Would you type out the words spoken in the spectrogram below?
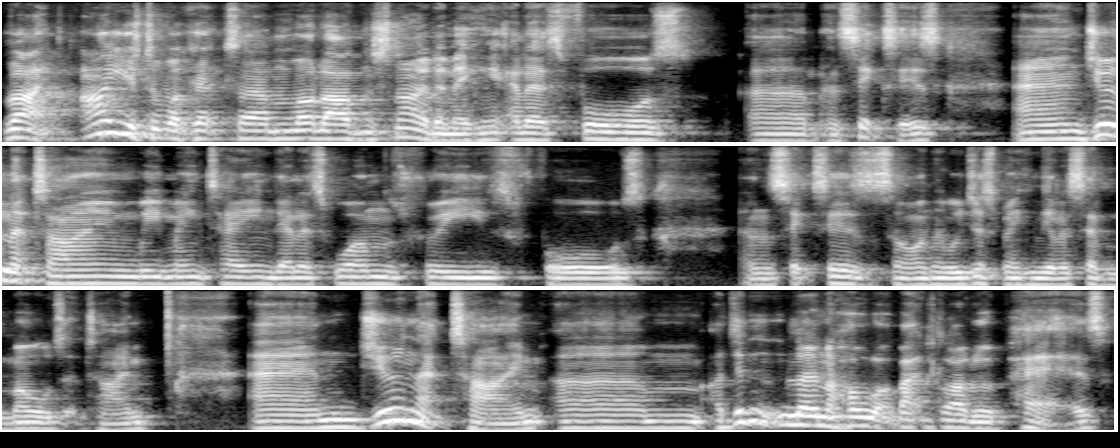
Right. I used to work at um, Rolladen-Schneider making ls4s um, and sixes. And during that time, we maintained LS1s, 3s, 4s, and 6s, and so on. And we were just making the LS7 molds at the time. And during that time, um, I didn't learn a whole lot about glider repairs,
